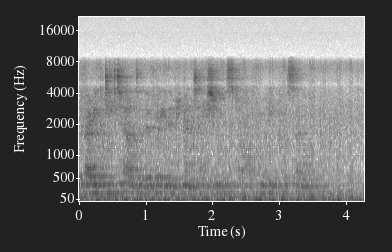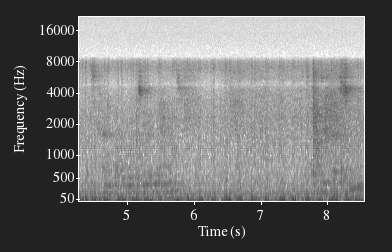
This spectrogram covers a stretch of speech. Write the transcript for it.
the very detailed delivery and implementation will start from April, so that's kind of what we're up to at the moment. Any questions?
